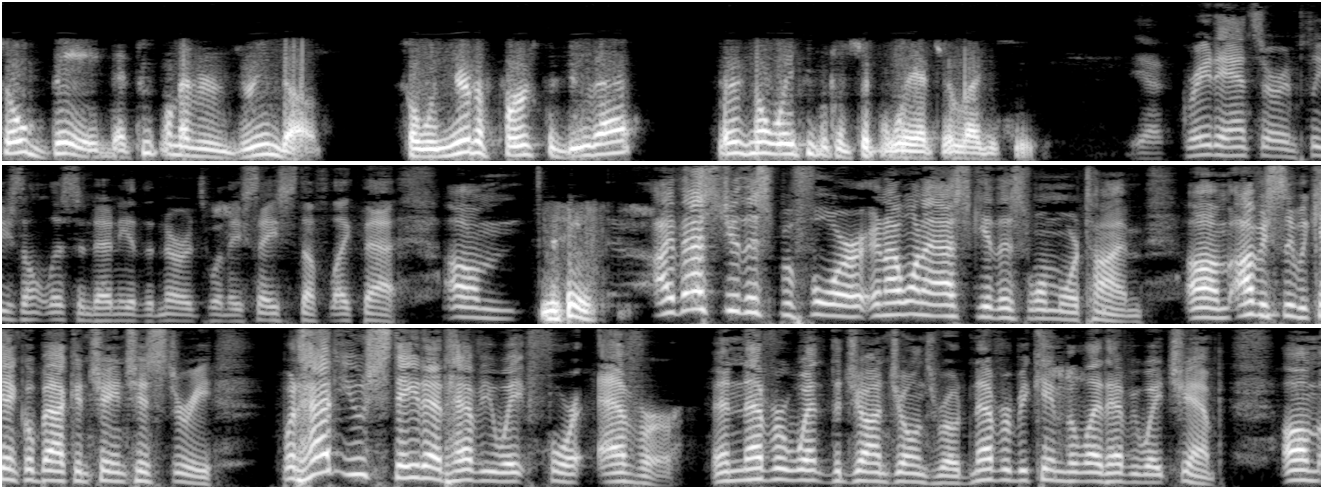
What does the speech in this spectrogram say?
so big that people never even dreamed of. So when you're the first to do that, there's no way people can chip away at your legacy. Yeah, great answer. And please don't listen to any of the nerds when they say stuff like that. Um, I've asked you this before, and I want to ask you this one more time. Um, obviously, we can't go back and change history, but had you stayed at heavyweight forever and never went the Jon Jones road, never became the light heavyweight champ. Um,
